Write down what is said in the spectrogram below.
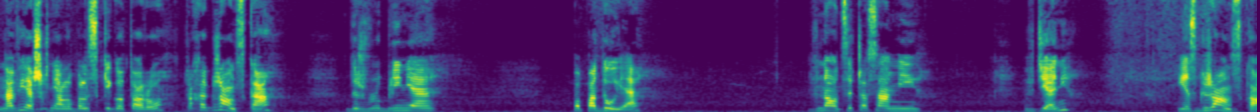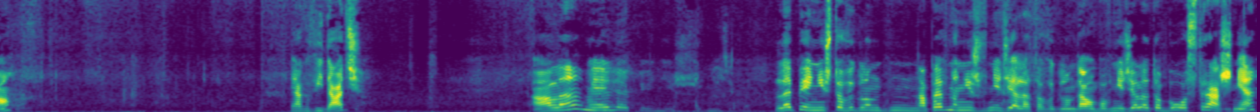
nawierzchnia lubelskiego toru. Trochę grząska, gdyż w Lublinie popaduje. W nocy, czasami w dzień. Jest grząsko. Jak widać. Ale. Ale lepiej niż w niedzielę. Lepiej niż to wygląda, na pewno niż w niedzielę to wyglądało, bo w niedzielę to było strasznie.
